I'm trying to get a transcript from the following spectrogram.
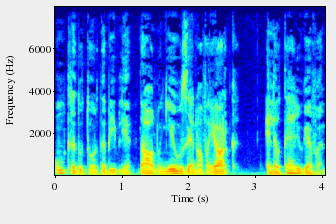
um tradutor da Bíblia. Da ONU News em Nova York, Eleutério Gavan.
